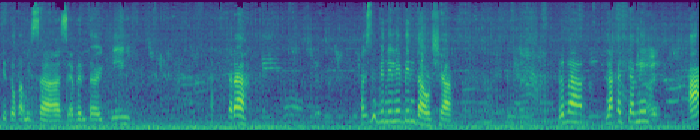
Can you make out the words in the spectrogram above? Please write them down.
Dito kami sa 7.30. Tara. Pag si binilibin daw siya. Doon na, lakad kami. Ha?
